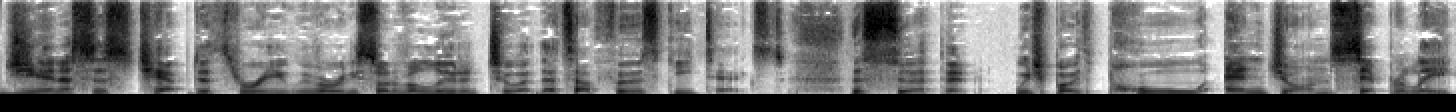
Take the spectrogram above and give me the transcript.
Genesis chapter 3. We've already sort of alluded to it. That's our first key text. The serpent, which both Paul and John separately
